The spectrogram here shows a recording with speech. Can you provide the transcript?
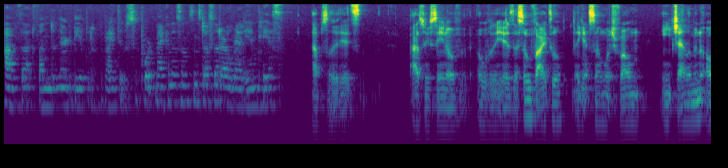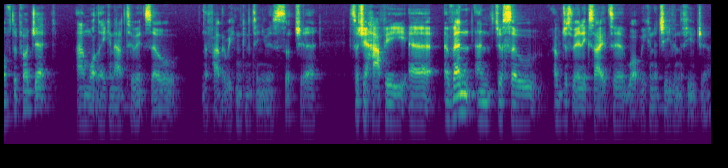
have that fund in there to be able to provide those support mechanisms and stuff that are already in place. Absolutely. It's as we've seen over over the years they're so vital. They get so much from each element of the project and what they can add to it so the fact that we can continue is such a such a happy uh, event and just so I'm just really excited to what we can achieve in the future.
